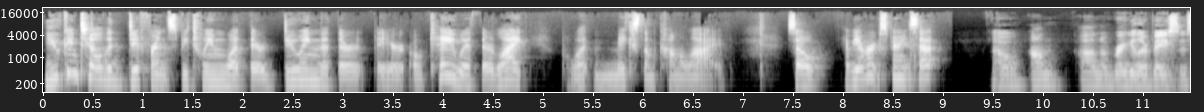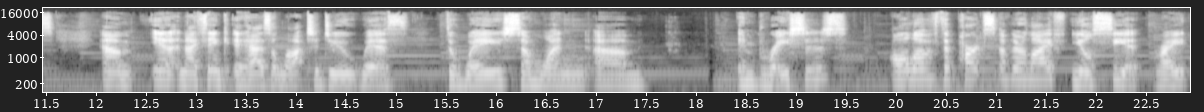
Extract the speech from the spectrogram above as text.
You can tell the difference between what they're doing that they're they're okay with, they're like, but what makes them come alive. So have you ever experienced that? Oh, on on a regular basis. Um, yeah, and I think it has a lot to do with the way someone um, embraces all of the parts of their life. You'll see it, right?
